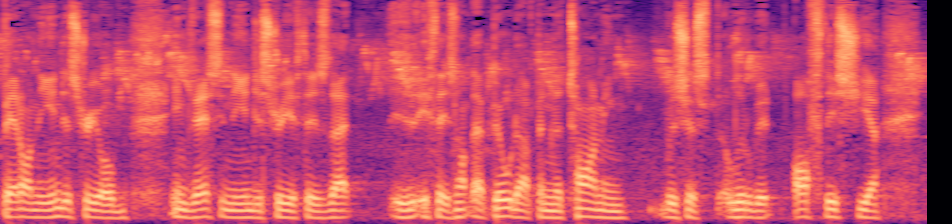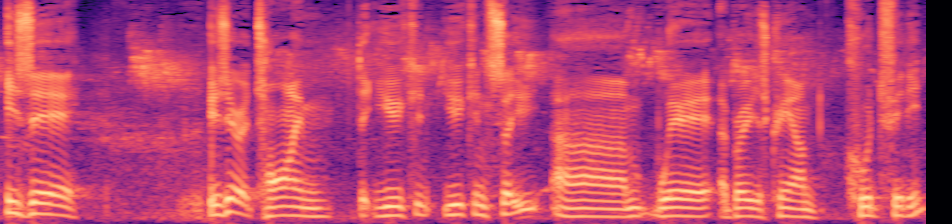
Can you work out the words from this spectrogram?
bet on the industry or invest in the industry if there's that if there's not that build up. And the timing was just a little bit off this year. Is there is there a time that you can you can see um, where a Breeders' Crown could fit in?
